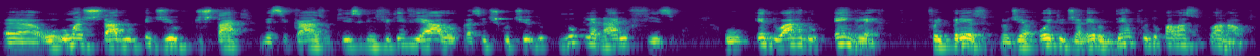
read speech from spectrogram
É, o, o, magistrado pediu destaque nesse caso, que significa enviá-lo para ser discutido no plenário físico o Eduardo Engler, foi preso no dia 8 de janeiro dentro do Palácio do Planalto.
